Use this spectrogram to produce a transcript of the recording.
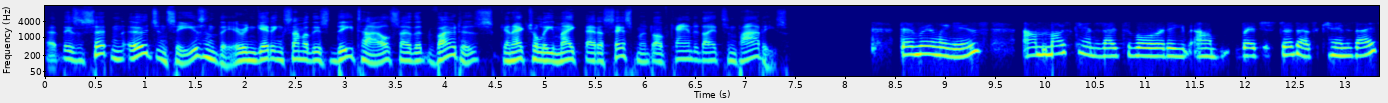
uh, there's a certain urgency, isn't there, in getting some of this detail so that voters can actually make that assessment of candidates and parties. There really is. Um, most candidates have already um, registered as a candidate,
